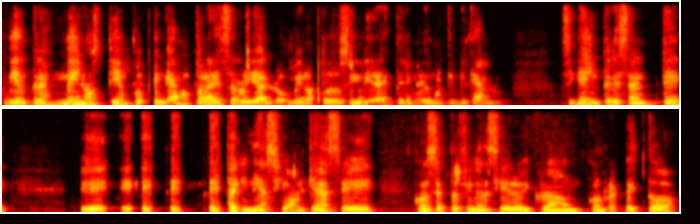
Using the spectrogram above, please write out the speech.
mientras menos tiempo tengamos para desarrollarlo, menos posibilidades tenemos de multiplicarlo. Así que es interesante eh, eh, esta alineación que hace Concepto Financiero y Crown con respecto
